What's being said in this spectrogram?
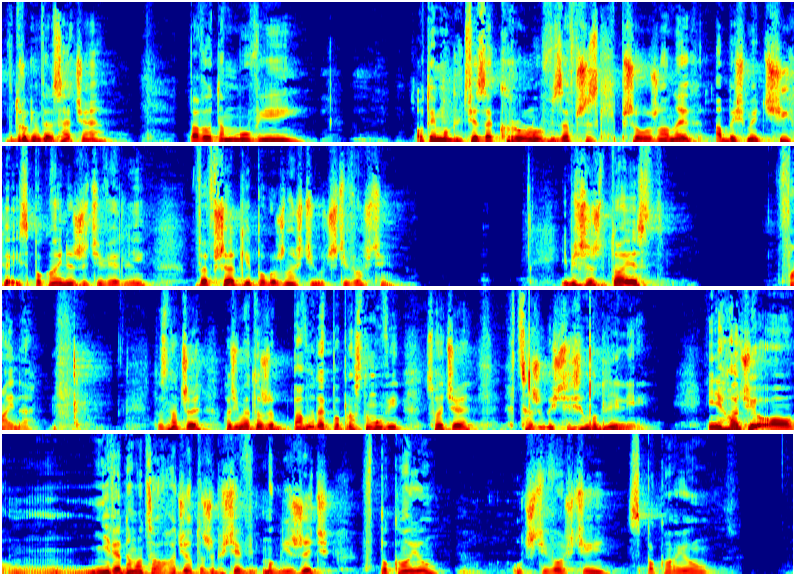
W drugim wersecie Paweł tam mówi o tej modlitwie za królów, za wszystkich przełożonych, abyśmy ciche i spokojne życie wiedli we wszelkiej pobożności i uczciwości. I myślę, że to jest fajne. To znaczy, chodzi mi o to, że Paweł tak po prostu mówi: Słuchajcie, chcę, żebyście się modlili. I nie chodzi o nie wiadomo co. Chodzi o to, żebyście mogli żyć w pokoju, uczciwości, spokoju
